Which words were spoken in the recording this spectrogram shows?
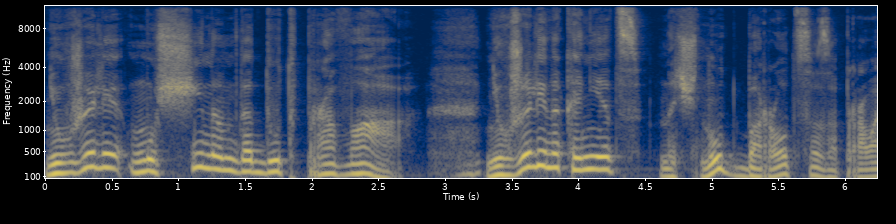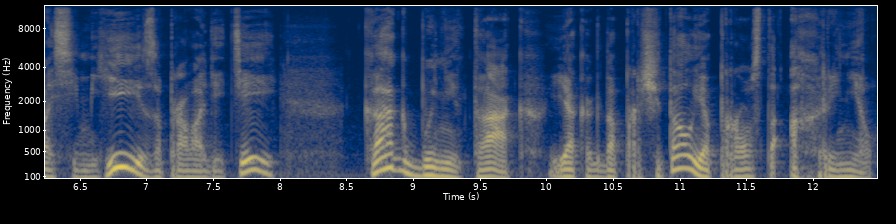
Неужели мужчинам дадут права? Неужели, наконец, начнут бороться за права семьи, за права детей? Как бы не так. Я когда прочитал, я просто охренел.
